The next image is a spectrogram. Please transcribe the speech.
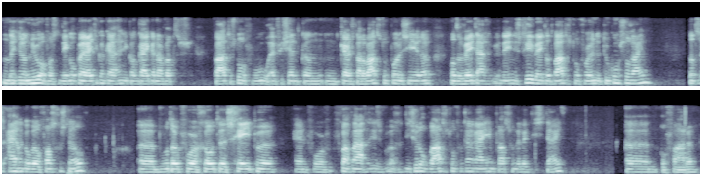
omdat je dan nu alvast dingen op een rijtje kan krijgen. Je kan kijken naar wat waterstof, hoe efficiënt kan een kerncentrale waterstof produceren. Want we weten eigenlijk, de industrie weet dat waterstof voor hun de toekomst zal zijn. Dat is eigenlijk al wel vastgesteld. Eh, bijvoorbeeld ook voor grote schepen en voor vrachtwagens, is, die zullen op waterstof gaan rijden in plaats van elektriciteit. Ehm, of varen.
